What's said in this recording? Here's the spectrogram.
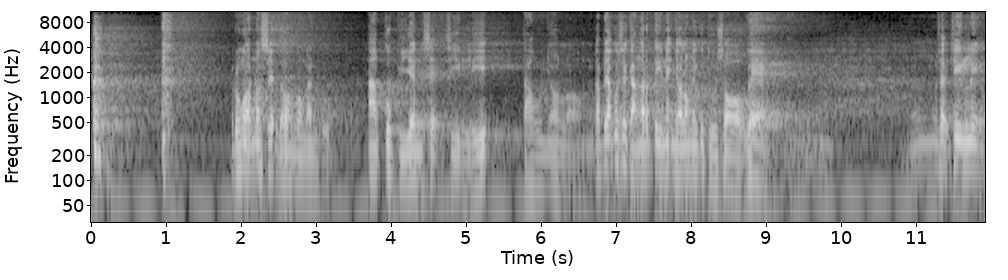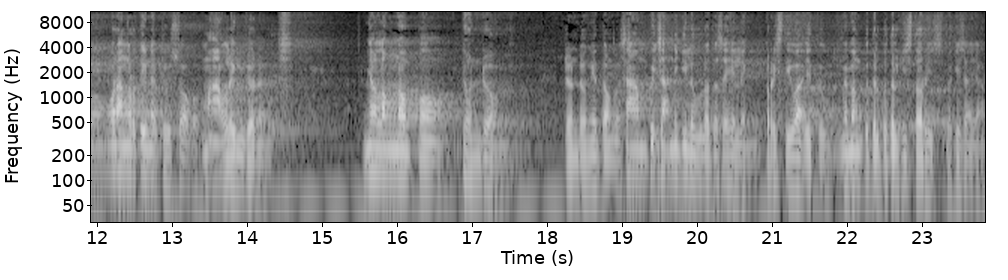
Rungokno sik to omonganku. Aku biyen sik cilik tahu nyolong. Tapi aku sih gak ngerti nek nyolong iku dosa. Weh, saya cilik orang ngerti nek dosa kok maling jane. Nyolong nopo? Dondong. Dondonge tangga. Sampai saat lho kula tesih eling peristiwa itu. Memang betul-betul historis bagi saya.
